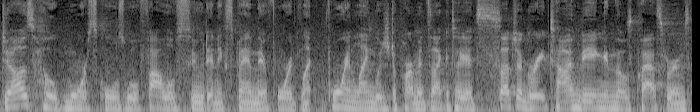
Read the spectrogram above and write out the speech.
does hope more schools will follow suit and expand their foreign language departments. And I can tell you, it's such a great time being in those classrooms,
